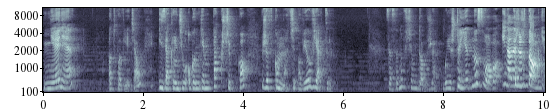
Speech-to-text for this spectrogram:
Nie, nie, Odpowiedział i zakręcił ogonkiem tak szybko, że w komnacie powiał wiatr. Zastanów się dobrze, bo jeszcze jedno słowo i należysz do mnie.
